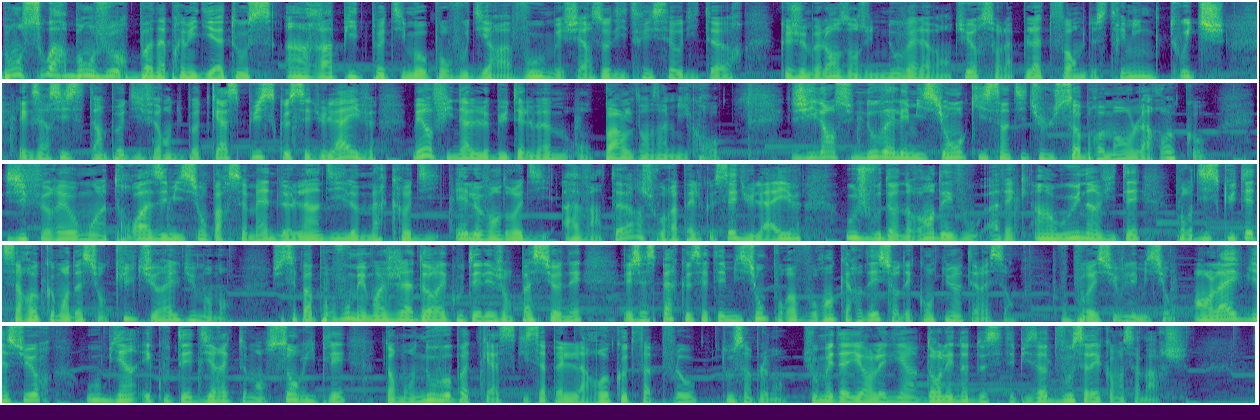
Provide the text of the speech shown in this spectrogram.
Bonsoir, bonjour, bon après-midi à tous. Un rapide petit mot pour vous dire à vous, mes chers auditrices et auditeurs, que je me lance dans une nouvelle aventure sur la plateforme de streaming Twitch. L'exercice est un peu différent du podcast puisque c'est du live, mais au final le but est le même, on parle dans un micro. J'y lance une nouvelle émission qui s'intitule sobrement La Reco. J'y ferai au moins trois émissions par semaine, le lundi, le mercredi et le vendredi à 20h. Je vous rappelle que c'est du live où je vous donne rendez-vous avec un ou une invitée pour discuter de sa recommandation culturelle du moment. Je sais pas pour vous, mais moi j'adore écouter les gens passionnés et j'espère que cette émission pourra vous rencarder sur des contenus intéressants. Vous pourrez suivre l'émission en live bien sûr ou bien écouter directement son replay dans mon nouveau podcast qui s'appelle La Reco de Fabflow tout simplement. Je vous mets d'ailleurs les liens dans les notes de cet épisode, vous savez comment ça marche.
